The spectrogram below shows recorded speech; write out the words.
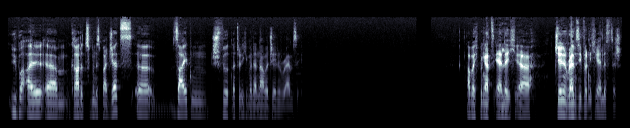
Überall, ähm, gerade zumindest bei Jets äh, Seiten, schwirrt natürlich immer der Name Jalen Ramsey. Aber ich bin ganz ehrlich, äh, Jalen Ramsey wird nicht realistisch.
